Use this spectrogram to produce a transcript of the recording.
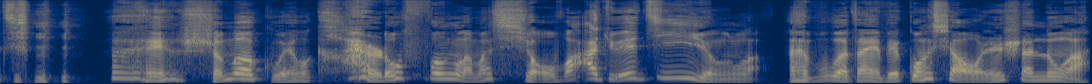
机。哎呀，什么鬼！我看着都疯了吗？小挖掘机赢了！哎，不过咱也别光笑话人山东啊。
